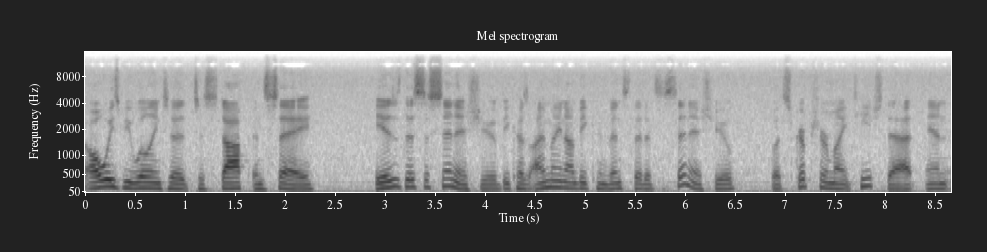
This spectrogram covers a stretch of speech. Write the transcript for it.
always be willing to, to stop and say, is this a sin issue? Because I may not be convinced that it's a sin issue, but Scripture might teach that. And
